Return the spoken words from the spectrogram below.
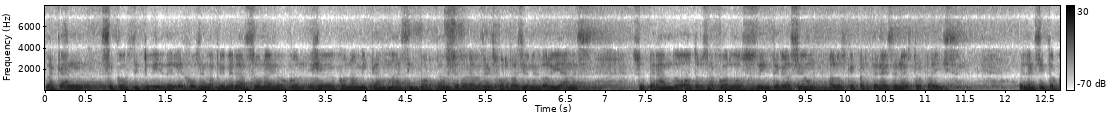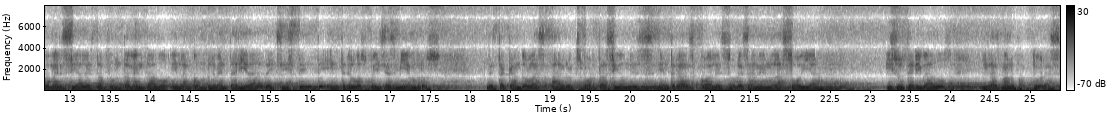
La CAN se constituye de lejos en la primera zona geoeconómica más importante para las exportaciones bolivianas, superando otros acuerdos de integración a los que pertenece nuestro país. El éxito comercial está fundamentado en la complementariedad existente entre los países miembros, destacando las agroexportaciones, entre las cuales sobresalen la soya y sus derivados y las manufacturas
